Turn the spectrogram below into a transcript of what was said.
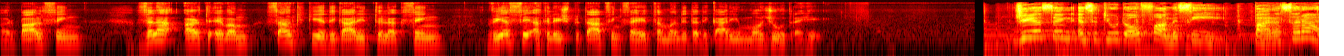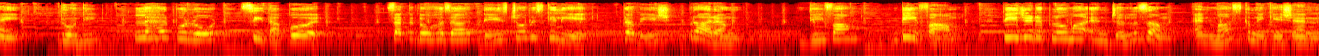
Harpal Singh जिला अर्थ एवं सांख्यिकी अधिकारी तिलक सिंह वीएसए अखिलेश प्रताप सिंह सहित संबंधित अधिकारी मौजूद रहे। GS Singh institute of pharmacy Parasarai Dhondi Laharpur road, Sitapur. सत्र 2023-24 के लिए प्रवेश प्रारंभ। D pharm B pharm PG diploma in journalism and mass communication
